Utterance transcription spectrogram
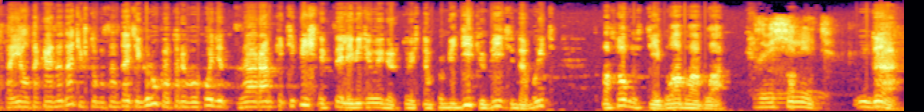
стояла такая задача, чтобы создать игру, которая выходит за рамки типичных целей видеоигр. То есть там победить, убить и добыть способности и бла-бла-бла. Завеселить. Да,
